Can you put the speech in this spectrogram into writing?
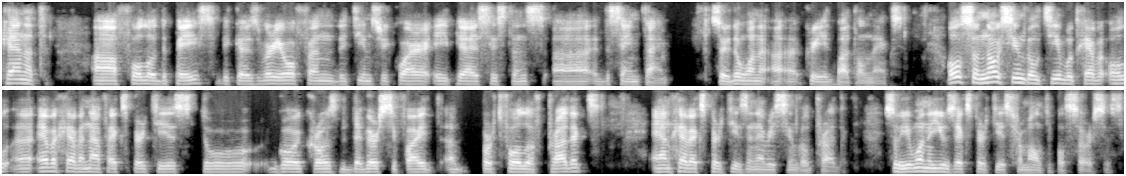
cannot uh, follow the pace because very often the teams require API assistance uh, at the same time. So you don't want to uh, create bottlenecks. Also, no single team would have all, uh, ever have enough expertise to go across the diversified uh, portfolio of products and have expertise in every single product. So you want to use expertise from multiple sources.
